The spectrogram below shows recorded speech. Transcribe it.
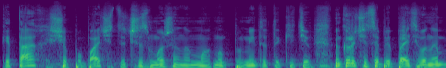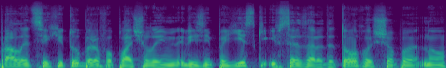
китах, щоб побачити, чи зможемо помітити китів. Ну коротше, це піпець. Вони брали цих ютуберів, оплачували їм різні поїздки, і все заради того, щоб ну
